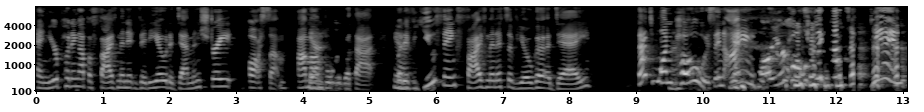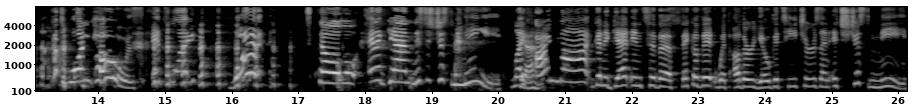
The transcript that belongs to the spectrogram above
and you're putting up a five minute video to demonstrate, awesome. I'm yeah. on board with that. Yeah. But if you think five minutes of yoga a day that's one pose. And I bar your whole like that's yin. That's one pose. It's like, what? So, and again, this is just me. Like, yeah. I'm not going to get into the thick of it with other yoga teachers, and it's just me.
